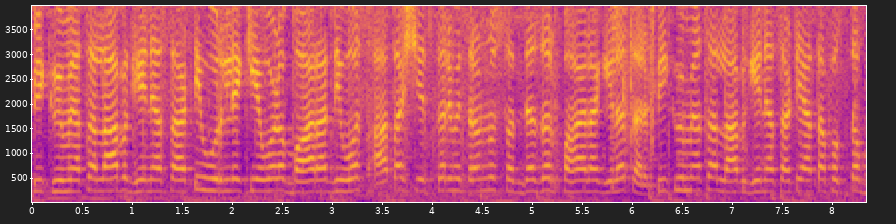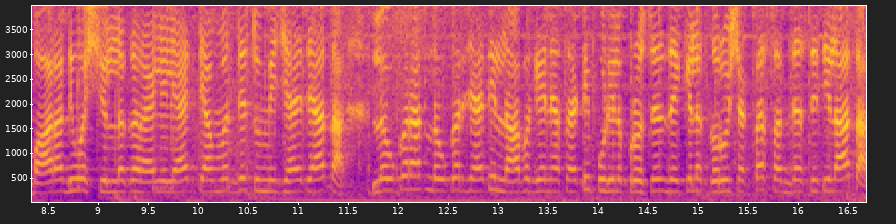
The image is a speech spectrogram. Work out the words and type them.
पीक विम्याचा लाभ घेण्यासाठी उरले केवळ बारा दिवस. आता शेतकरी मित्रांनो सध्या जर पाहायला गेलं तर पीक विम्याचा लाभ घेण्यासाठी आता फक्त बारा दिवस शिल्लक राहिलेले आहेत. त्यामध्ये तुम्ही जे आहे ते आता लवकरात लवकर जे आहे ते लाभ घेण्यासाठी पुढील प्रोसेस देखील करू शकता. सध्या स्थितीला आता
